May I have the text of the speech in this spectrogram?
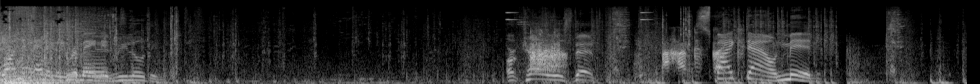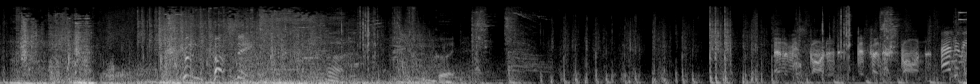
One enemy remaining. Reloading. Our carrier is dead. I have this Spike down mid. Concussing! Ah, good. enemy spotted. Defender spawn. Enemy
